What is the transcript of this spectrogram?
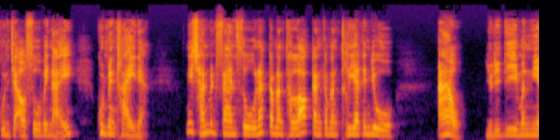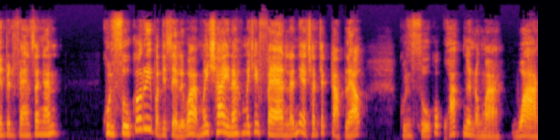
คุณจะเอาซูไปไหน คุณเป็นใครเนี่ย นี่ฉันเป็นแฟนซูนะกำลังทะเลาะกันกำลังเคลียร์กันอยู่ อ้าว อยู่ดีๆ มันเนียนเป็นแฟนซะงั้น คุณซูก็รีบปฏิเสธเลยว่าไม่ใช่นะ ไม่ใช่แฟนแล้วเนี่ย ฉันจะกลับแล้ว คุณซูก็ควักเงินออกมา วาง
